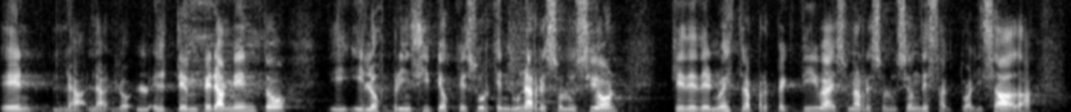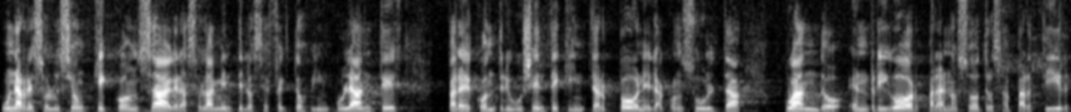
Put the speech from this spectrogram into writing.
en el temperamento y los principios que surgen de una resolución que desde nuestra perspectiva es una resolución desactualizada, una resolución que consagra solamente los efectos vinculantes para el contribuyente que interpone la consulta, cuando en rigor para nosotros a partir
